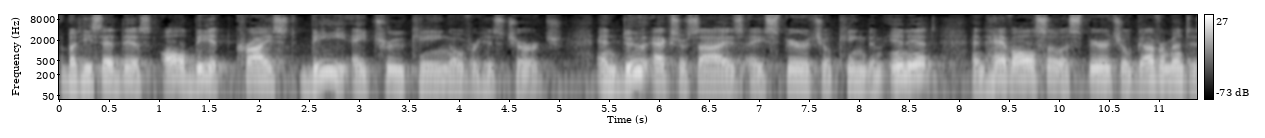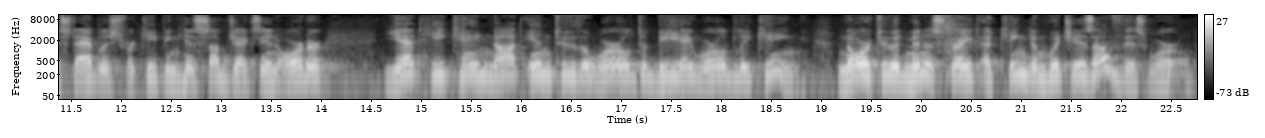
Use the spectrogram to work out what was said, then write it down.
But he said this Albeit Christ be a true king over his church, and do exercise a spiritual kingdom in it, and have also a spiritual government established for keeping his subjects in order Yet he came not into the world to be a worldly king, nor to administrate a kingdom which is of this world.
